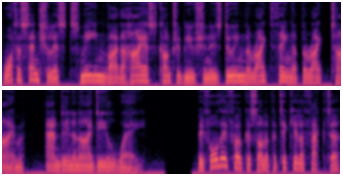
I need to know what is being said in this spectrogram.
What essentialists mean by the highest contribution is doing the right thing at the right time, and in an ideal way. Before they focus on a particular factor,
